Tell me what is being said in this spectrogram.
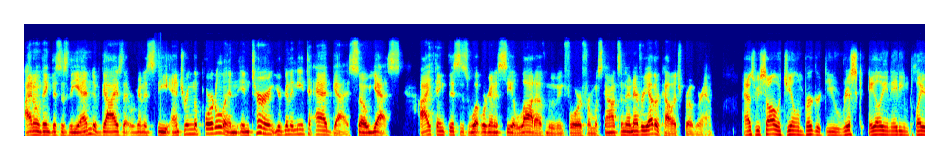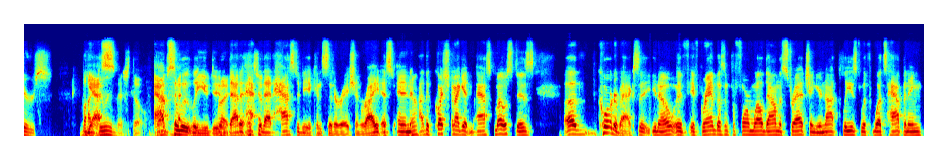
I don't think this is the end of guys that we're going to see entering the portal. And in turn, you're going to need to add guys. So, yes, I think this is what we're going to see a lot of moving forward from Wisconsin and every other college program. As we saw with Jalen Berger, do you risk alienating players by yes, doing this, though? Absolutely, you do. Right. That, ha- so, that has to be a consideration, right? And yeah. the question I get asked most is, uh, quarterbacks. Uh, you know, if, if Graham doesn't perform well down the stretch and you're not pleased with what's happening,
